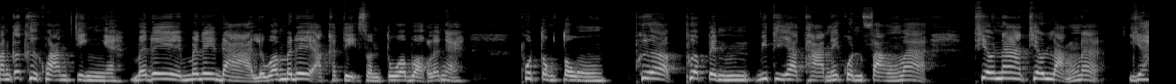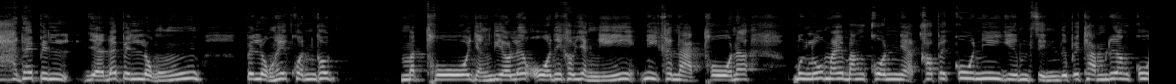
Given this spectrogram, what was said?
มันก็คือความจริงไงไม่ได้ไม่ได้ด่าหรือว่าไม่ได้อคติส่วนตัวบอกแล้วไง พูดตรงๆเพื่อเพื่อเป็นวิทยาทานให้คนฟังว่า เที่ยวหน้าเที่ยวหลังน่ะ อย่าได้เป็นอย่าได้เป็นหลงไปหลงให้คนเขามาโทรอย่างเดียวแล้วโอนให้เขาอย่างนี้ นี่ขนาดโทรนะมึงรู้ไหมบางคนเนี่ยเขาไปกู้หนี้ยืมสินหรือไปทำเรื่องกู้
